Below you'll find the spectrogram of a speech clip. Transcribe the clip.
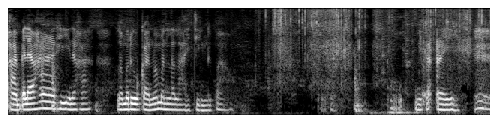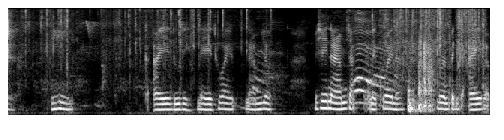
ผ่านไปแล้วห้านาทีนะคะ เรามาดูกันว่ามันละลายจริงหรือเปล่านี่ก็ไอนี่ก็ไอดูดิในถ้วยน้ำหยด ไม่ใช่น้ำจากในกล้วยนะ มันเป็นกระไอแบบ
